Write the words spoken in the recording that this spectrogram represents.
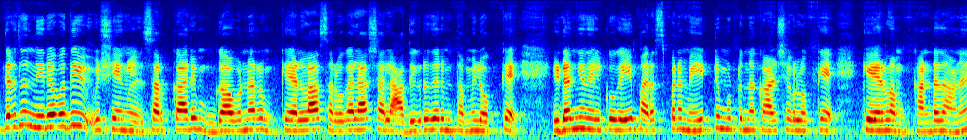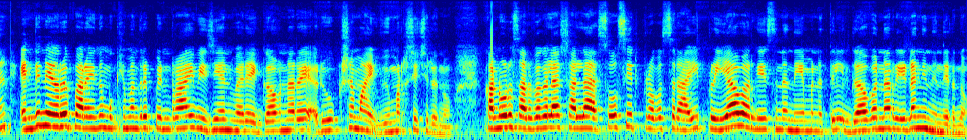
ഇത്തരത്തിൽ നിരവധി വിഷയങ്ങളിൽ സർക്കാരും ഗവർണറും കേരള സർവകലാശാല അധികൃതരും തമ്മിലൊക്കെ ഇടഞ്ഞു നിൽക്കുകയും പരസ്പരം ഏറ്റുമുട്ടുന്ന കാഴ്ചകളൊക്കെ കേരളം കണ്ടതാണ്. എന്തിനേറെ പറയുന്നു മുഖ്യമന്ത്രി പിണറായി വിജയൻ വരെ ഗവർണറെ രൂക്ഷമായി വിമർശിച്ചിരുന്നു. കണ്ണൂർ സർവകലാശാല അസോസിയേറ്റ് പ്രൊഫസറായി പ്രിയ വർഗീസിന്റെ നിയമനത്തിൽ ഗവർണർ ഇടഞ്ഞു നിന്നിരുന്നു.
